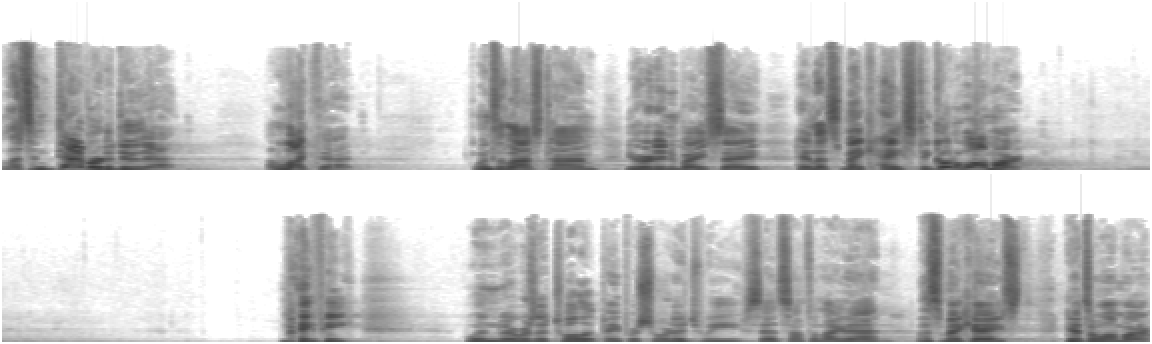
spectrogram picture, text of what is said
Let's endeavor to do that. I like that. When's the last time you heard anybody say, hey, let's make haste and go to Walmart? Maybe when there was a toilet paper shortage, we said something like that. Let's make haste, get to Walmart.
